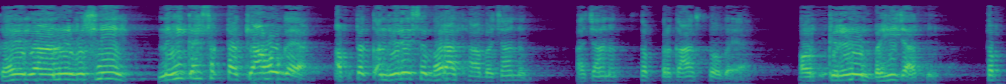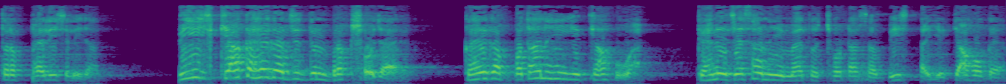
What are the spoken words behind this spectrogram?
कहेगा अनिर्वचनीय नहीं कह सकता, क्या हो गया? अब तक अंधेरे से भरा था अब अचानक। अचानक सब प्रकाश हो गया, और किरणें बही जाती, सब तरफ़ फैली चली जाती। बीज क्या कहेगा जिस दिन वृक्ष हो जाए? कहेगा, पता नहीं ये क्या हुआ। कहने जैसा नहीं, मैं तो छोटा सा बीज था, ये क्या हो गया?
